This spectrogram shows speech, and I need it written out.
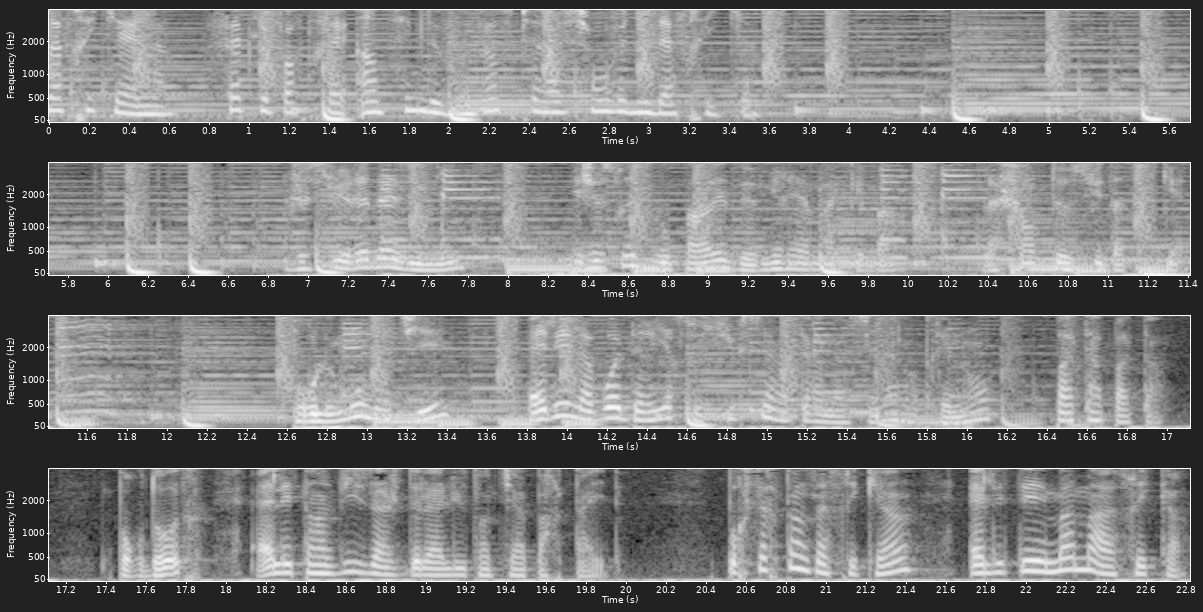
africaines. Faites le portrait intime de vos inspirations venues d'Afrique. Je suis Reda Zini et je souhaite vous parler de Myriam Makeba, la chanteuse sud-africaine. Pour le monde entier, elle est la voix derrière ce succès international entraînant Pata Pata. Pour d'autres, elle est un visage de la lutte anti-apartheid. Pour certains Africains, elle était Mama Africa,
